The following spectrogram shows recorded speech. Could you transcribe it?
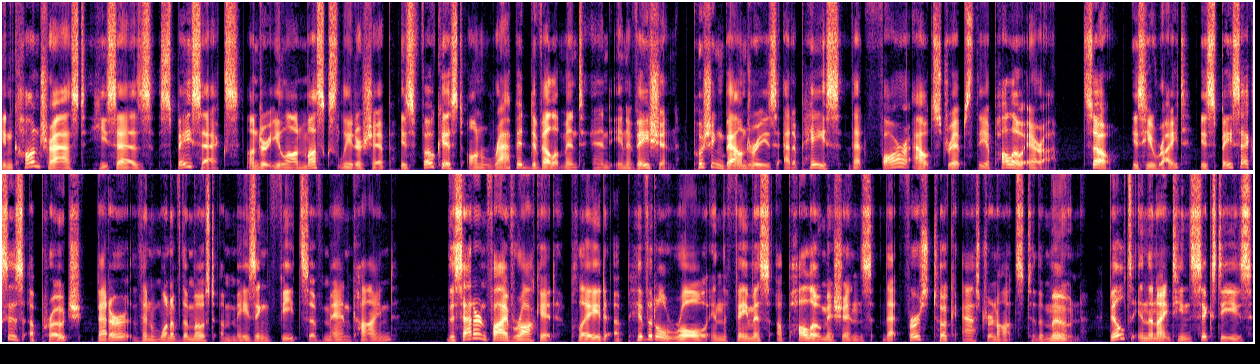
In contrast, he says, SpaceX, under Elon Musk's leadership, is focused on rapid development and innovation, pushing boundaries at a pace that far outstrips the Apollo era. So, is he right? Is SpaceX's approach better than one of the most amazing feats of mankind? The Saturn V rocket played a pivotal role in the famous Apollo missions that first took astronauts to the moon. Built in the 1960s,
